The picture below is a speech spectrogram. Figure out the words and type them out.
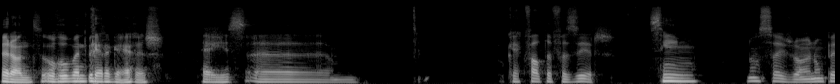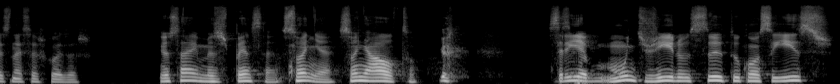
pronto, o Ruben quer guerras. É isso. Ahm, o que é que falta fazer? Sim, Não sei, João, eu não penso nessas coisas. eu sei, mas pensa, sonha, sonha alto. Seria muito giro se tu conseguisses.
